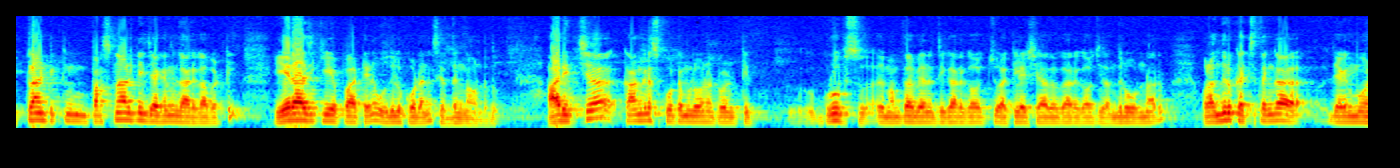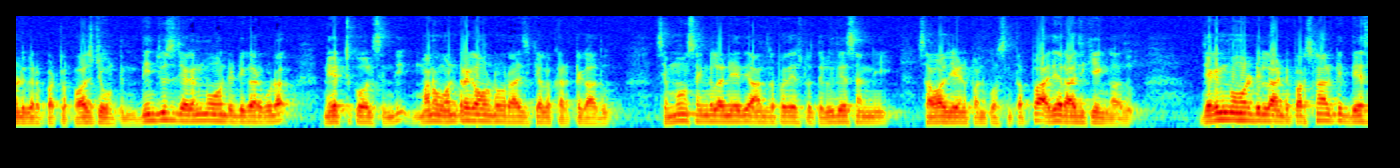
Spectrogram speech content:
ఇట్లాంటి పర్సనాలిటీ జగన్ గారు కాబట్టి ఏ రాజకీయ పార్టీ అయినా వదులుకోవడానికి సిద్ధంగా ఉండదు. ఆ రీత్యా కాంగ్రెస్ కూటమిలో ఉన్నటువంటి గ్రూప్స్ అది మమతా బెనర్జీ గారు కావచ్చు అఖిలేష్ యాదవ్ గారు కావచ్చు అందరూ ఉన్నారు. వాళ్ళందరూ ఖచ్చితంగా జగన్మోహన్ రెడ్డి గారి పట్ల పాజిటివ్ ఉంటుంది. దీన్ని చూసి జగన్మోహన్ రెడ్డి గారు కూడా నేర్చుకోవాల్సింది. మనం ఒంటరిగా ఉండడం రాజకీయాల్లో కరెక్ట్ కాదు. సింహం సింగల్ అనేది ఆంధ్రప్రదేశ్లో తెలుగుదేశాన్ని సవాల్ చేయడం పనికొసం తప్ప అదే రాజకీయం కాదు. జగన్మోహన్ రెడ్డి లాంటి పర్సనాలిటీ దేశ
